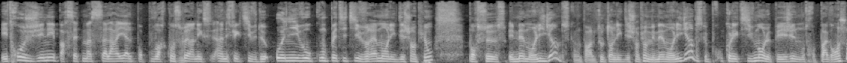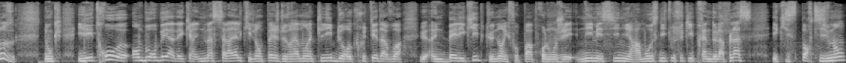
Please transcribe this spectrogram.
est trop gêné par cette masse salariale pour pouvoir construire un, effectif de haut niveau compétitif vraiment en Ligue des Champions. Pour ce, et même en Ligue 1, parce qu'on parle tout le temps de Ligue des Champions, mais même en Ligue 1, parce que collectivement, le PSG ne montre pas grand chose. Donc, il est trop euh, embourbé avec une masse salariale qui l'empêche de vraiment être libre, de recruter, d'avoir une belle équipe que non, il faut pas prolonger ni Messi, ni Ramos, ni tous ceux qui prennent de la place et qui sportivement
